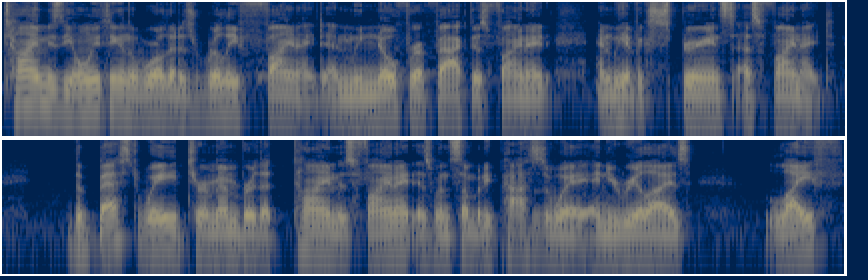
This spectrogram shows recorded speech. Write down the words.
Time is the only thing in the world that is really finite, and we know for a fact is finite, and we have experienced as finite the best way to remember that time is finite is when somebody passes away and you realize life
